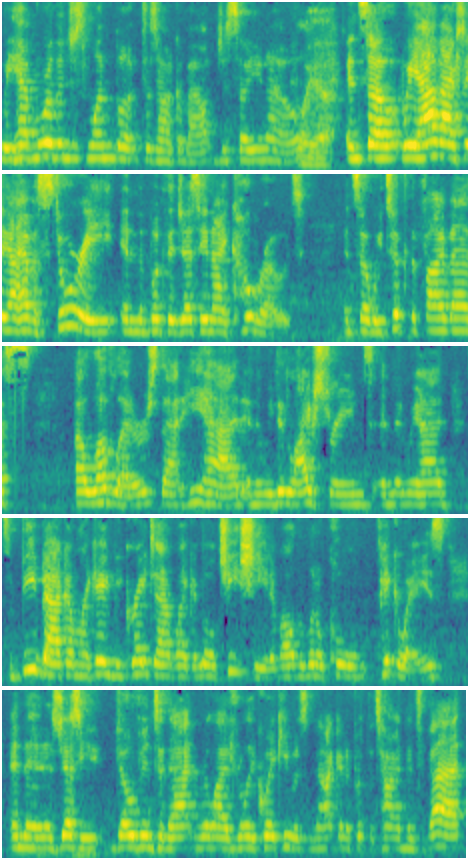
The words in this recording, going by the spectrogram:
we have more than just one book to talk about, just so you know. Oh yeah. And so we have actually, I have a story in the book that Jesse and I co-wrote, and so we took the 5S uh, love letters that he had, and then we did live streams, and then we had some feedback. I'm like, hey, it'd be great to have like a little cheat sheet of all the little cool takeaways. And then as Jesse dove into that and realized really quick he was not going to put the time into that,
